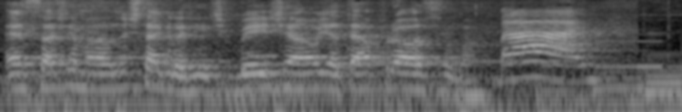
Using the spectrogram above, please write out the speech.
é só chamar ela no Instagram, gente. Beijão e até a próxima. Bye!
